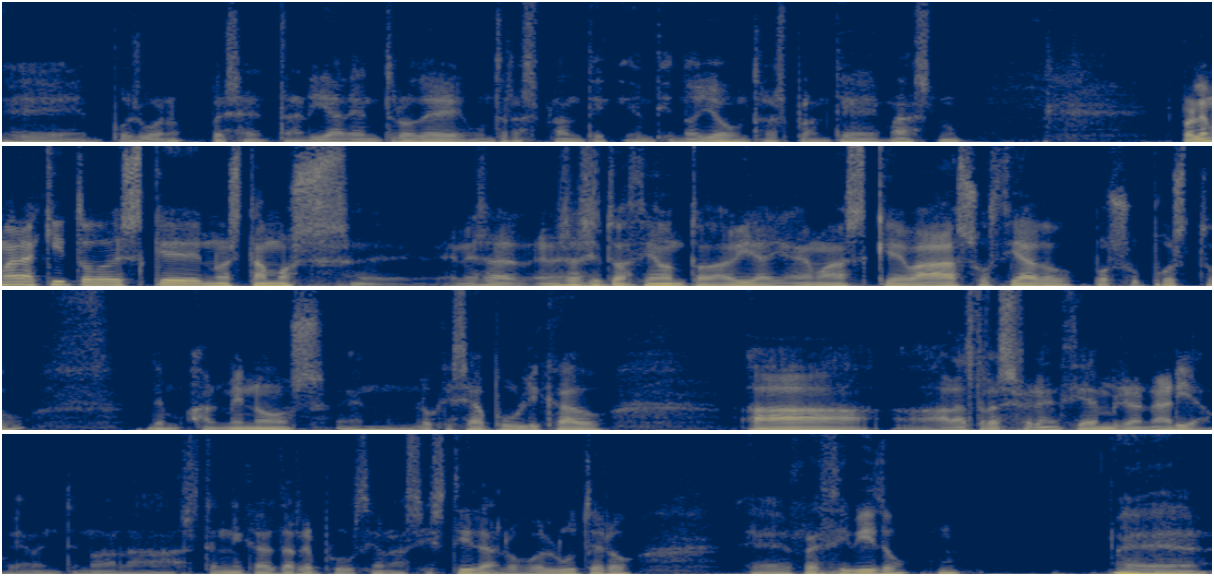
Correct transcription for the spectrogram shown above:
eh, pues bueno, pues entraría dentro de un trasplante, entiendo yo, un trasplante más. El problema de aquí todo es que no estamos eh, en, esa, en esa situación todavía y además que va asociado, por supuesto, al menos en lo que se ha publicado, a, a, la transferencia embrionaria, obviamente, no a las técnicas de reproducción asistida. Luego el útero eh, recibido, eh,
